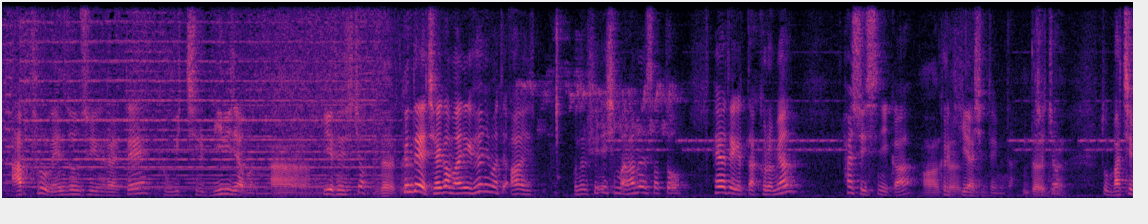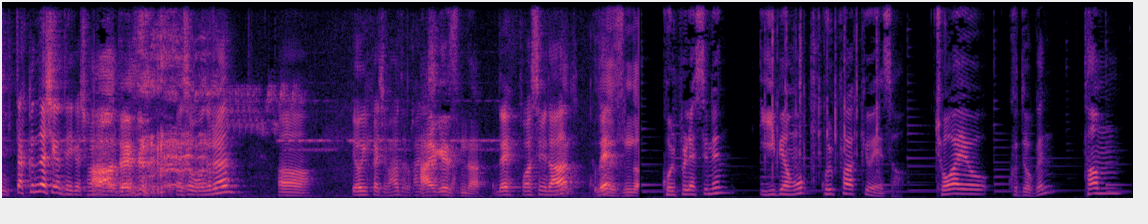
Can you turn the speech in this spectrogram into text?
앞으로 왼손 스윙을 할 때 그 위치를 미리 잡았네요 아, 이해되시죠? 네. 근데 제가 만약에 회원님한테 아 오늘 피니시만 하면서 또 해야 되겠다 그러면 할 수 있으니까 아, 그렇게 네, 이해하시면 됩니다. 네, 아시죠? 네. 또 마침 딱 끝날 시간 되니까 전화가 아, 네, 네. 그래서 오늘은 어, 여기까지만 하도록 하겠습니다. 알겠습니다. 네, 고맙습니다. 네, 고생했습니다. 골프레슨은 이병옥 골프학교에서 좋아요, 구독은 덤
